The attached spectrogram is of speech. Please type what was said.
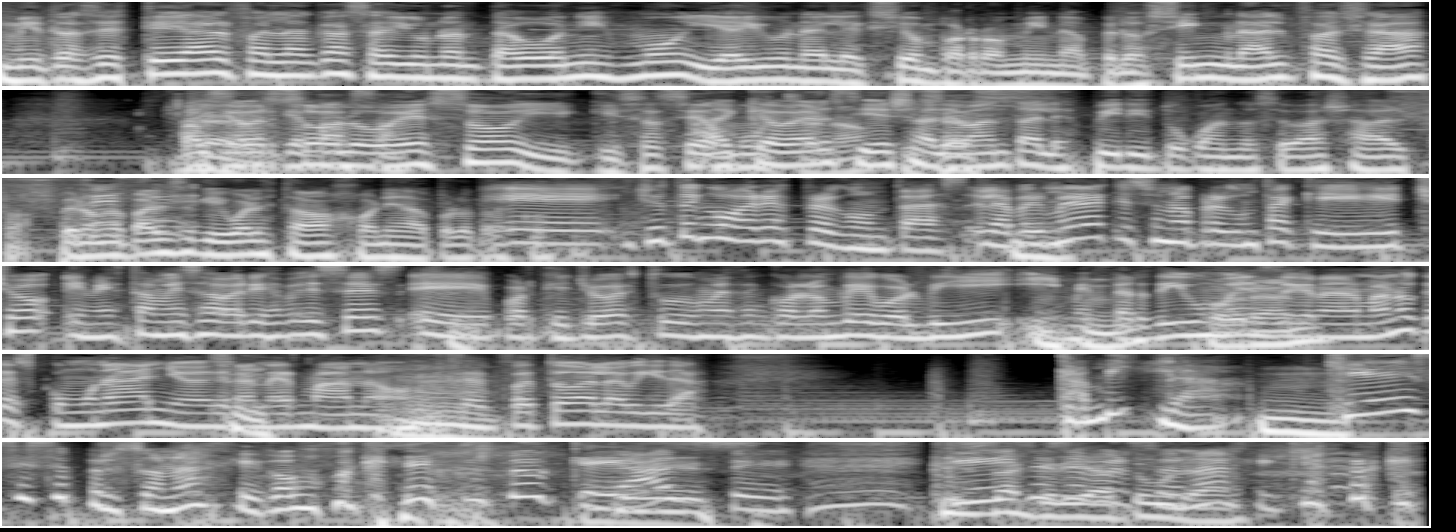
Mientras esté Alfa en la casa hay un antagonismo y hay una elección por Romina, pero sin Alfa ya Hay que ver qué solo pasa. eso y quizás sea Hay que mucho, ver ¿no? si ella Quizás- levanta el espíritu cuando se vaya a Alfa. Pero Sí, me parece sí. que igual está bajoneada por otras cosas. Eh, yo tengo varias preguntas. La primera, que es una pregunta que he hecho en esta mesa varias veces, eh, porque yo estuve un mes en Colombia y volví y me Ujú. perdí un mes Podrán. de Gran Hermano, que es como un año de Sí. Gran Hermano. O sea, fue toda la vida. Camila, Mm. ¿qué es ese personaje? ¿Cómo qué es lo que ¿Qué es? hace? ¿Qué ¿Qué, es esa ese criatura? personaje? Claro, ¿qué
